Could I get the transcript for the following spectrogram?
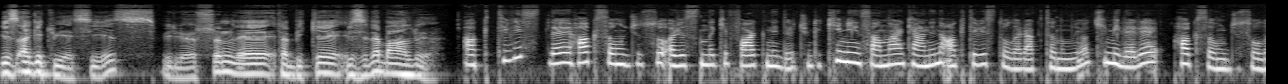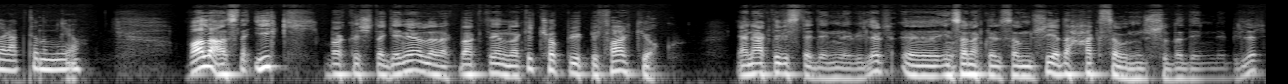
Biz Agit üyesiyiz biliyorsun ve tabii ki bizi de bağlıyor. Aktivistle hak savunucusu arasındaki fark nedir? Çünkü kimi insanlar kendini aktivist olarak tanımlıyor, kimileri hak savunucusu olarak tanımlıyor. Valla aslında ilk bakışta genel olarak baktığın vakit çok büyük bir fark yok. Yani aktivist de denilebilir, ee, insan hakları savunucusu ya da hak savunucusu da denilebilir.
